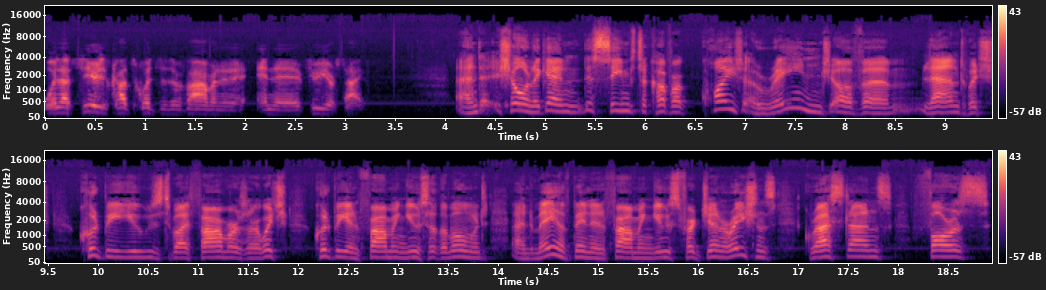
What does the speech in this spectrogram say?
will have serious consequences for farming in a, in a few years' time. And Sean, again, this seems to cover quite a range of um, land which could be used by farmers or which could be in farming use at the moment and may have been in farming use for generations grasslands, forests,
